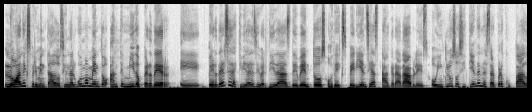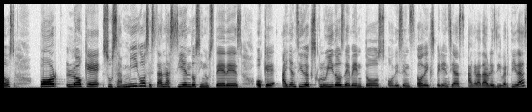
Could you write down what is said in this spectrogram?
lo han experimentado, si en algún momento han temido perder, eh, perderse de actividades divertidas, de eventos o de experiencias agradables, o incluso si tienden a estar preocupados por lo que sus amigos están haciendo sin ustedes o que hayan sido excluidos de eventos o de, experiencias agradables, divertidas,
